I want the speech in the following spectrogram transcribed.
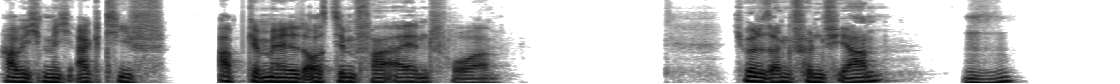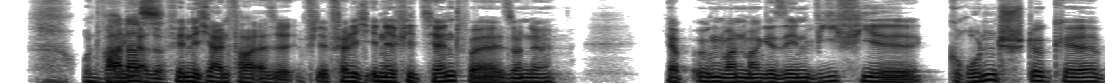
Habe ich mich aktiv abgemeldet aus dem Verein vor, ich würde sagen, fünf Jahren. Mhm. Und war das. also finde ich einfach, also völlig ineffizient, weil so eine, ich habe irgendwann mal gesehen, wie viel Grundstücke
